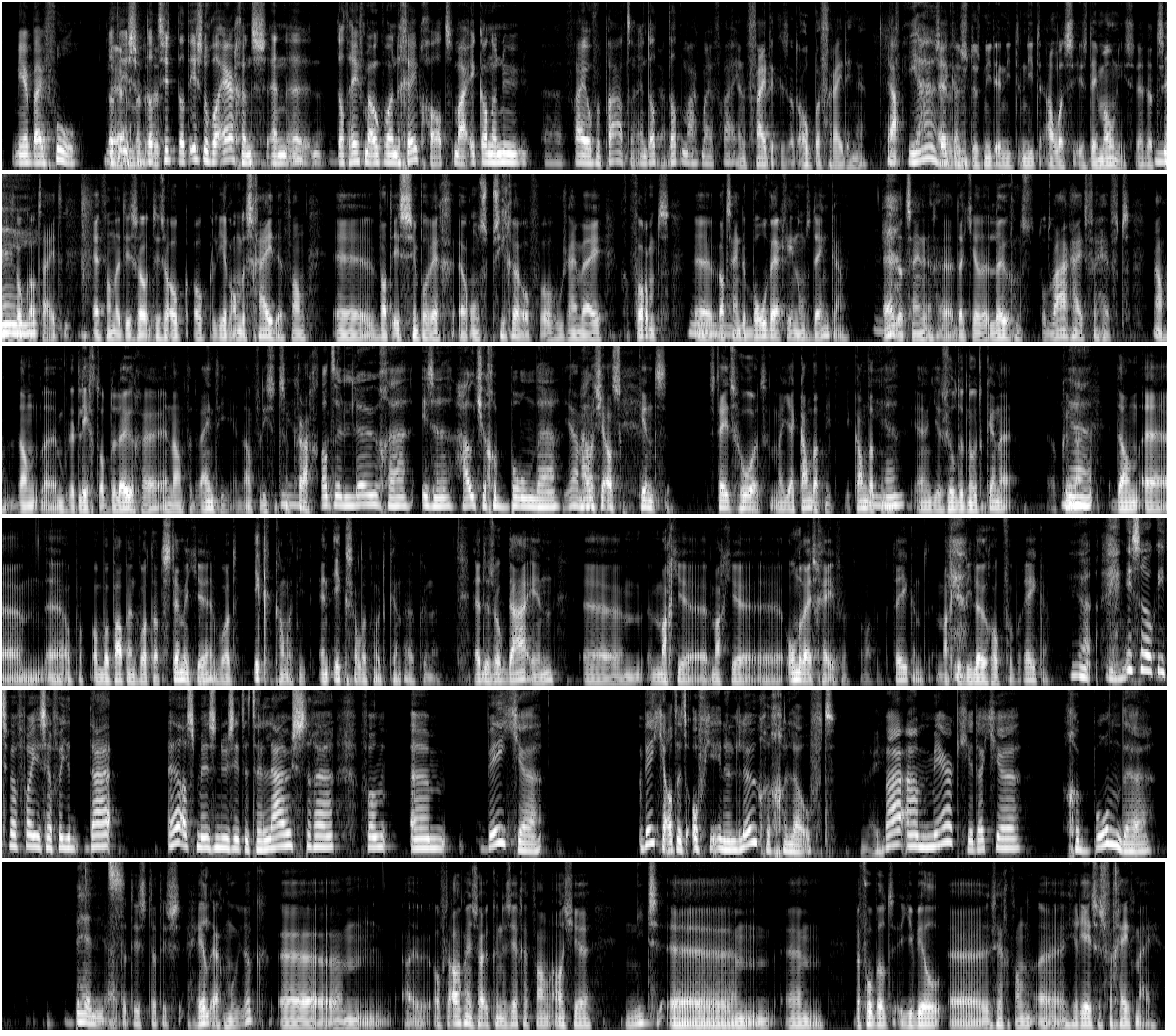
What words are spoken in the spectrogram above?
meer bij voel. Dat, Ja, is, dat, dat- zit, dat is nog wel ergens. En eh, dat heeft mij ook wel in de greep gehad. Maar ik kan er nu eh, vrij over praten. En dat, Ja. dat maakt mij vrij. En feitelijk is dat ook bevrijding. Hè? ja. ja, Zeker. Dus, dus niet, niet, niet alles is demonisch. Hè? Dat zeg ik ook altijd. Hè, van het is, ook, het is ook, ook leren onderscheiden van eh, wat is simpelweg ons psyche of hoe zijn wij gevormd? Eh, wat zijn de bolwerken in ons denken? Hè, dat zijn eh, dat je leugens tot waarheid verheft. Nou, dan eh, moet het licht op de leugen en dan verdwijnt die en dan verliest het zijn Ja. kracht. Want een leugen is een houtje gebonden. Ja, maar als je als kind steeds hoort, maar jij kan dat niet, je kan dat Ja. niet en je zult het nooit kennen, kunnen, Ja. dan eh, eh, op, op een bepaald moment wordt dat stemmetje, wordt ik kan het niet en ik zal het nooit eh, kunnen. Hè, dus ook daarin eh, mag je, mag je eh, onderwijs geven van wat het betekent. En mag je die leugen ook verbreken. Ja. Mhm. Is er ook iets waarvan je zegt van je daar, hè, als mensen nu zitten te luisteren, van ehm, weet je, weet je altijd of je in een leugen gelooft? Nee. Waaraan merk je dat je gebonden bent? Ja, dat is, dat is heel erg moeilijk. Ehm, eh, over het algemeen zou je kunnen zeggen van als je niet ehm, ehm, bijvoorbeeld je wil eh, zeggen van eh Heer Jezus vergeef mij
